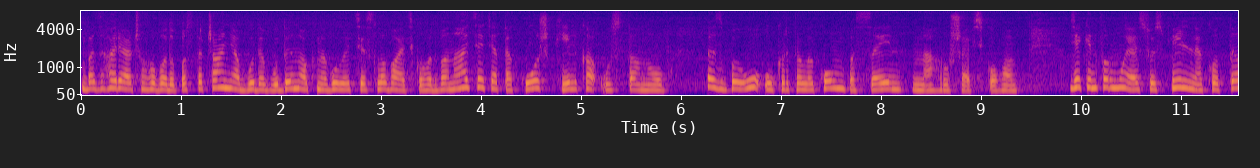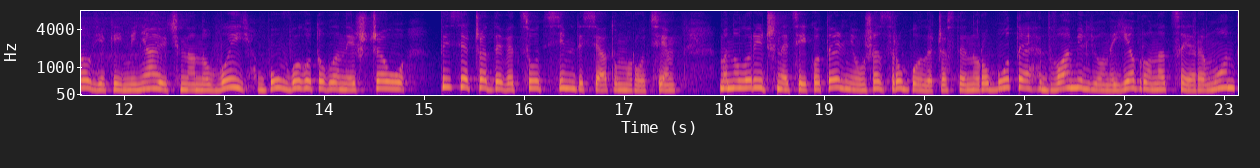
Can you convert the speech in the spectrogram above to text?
Без гарячого водопостачання буде будинок на вулиці Словацького, 12, а також кілька установ. СБУ, Укртелеком, басейн на Грушевського. Як інформує Суспільне, котел, який міняють на новий, був виготовлений ще у 1970 році. Минулоріч на цій котельні вже зробили частину роботи. 2 мільйони євро на цей ремонт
